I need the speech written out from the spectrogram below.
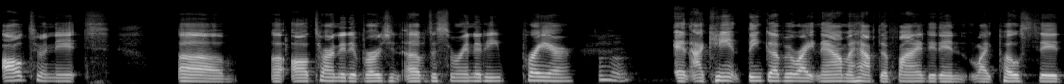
alternate, um, a alternative version of the Serenity Prayer, mm-hmm. and I can't think of it right now. I'm gonna have to find it and like post it,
